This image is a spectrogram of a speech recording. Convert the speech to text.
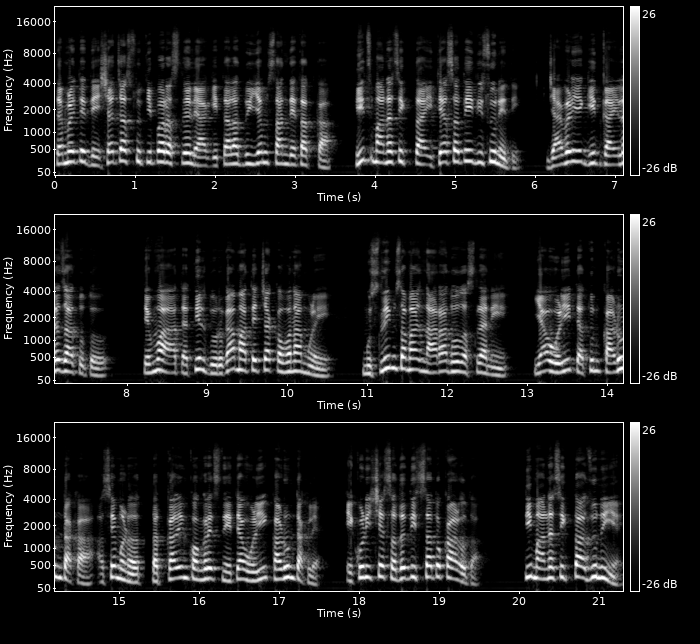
त्यामुळे ते देशाच्या स्तुतीपर असलेल्या गीताला दुय्यम स्थान देतात का? हीच मानसिकता इतिहासातही दिसून येते. ज्यावेळी हे गीत गायलं जात होतं तेव्हा त्यातील दुर्गा मातेच्या कवनामुळे मुस्लिम समाज नाराज होत असल्याने या ओळी त्यातून काढून टाका असे म्हणत तत्कालीन काँग्रेसने त्या ओळी काढून टाकल्या. एकोणीसशे सदतीसचा तो काळ होता. ती मानसिकता अजूनही आहे.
